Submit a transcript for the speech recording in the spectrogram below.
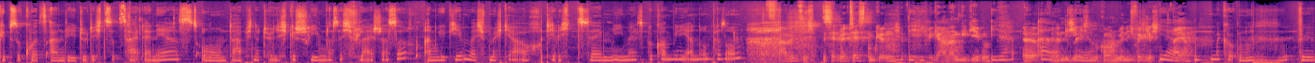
gibst du kurz an, wie du dich zurzeit ernährst. Und da habe ich natürlich geschrieben, dass ich Fleisch esse, angegeben, weil ich möchte ja auch die selben E-Mails bekommen wie die anderen Personen. Ah, witzig. Das hätten wir testen können. Ich habe vegan angegeben. Ja. Äh, ob ah, wir dann die okay. gleichen bekommen, haben wir nicht verglichen. Ja, naja. mal gucken. Wir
